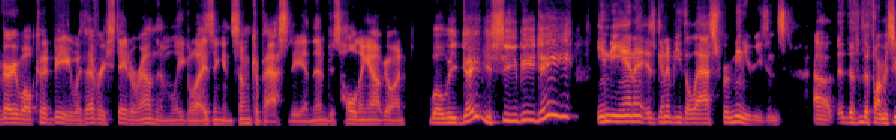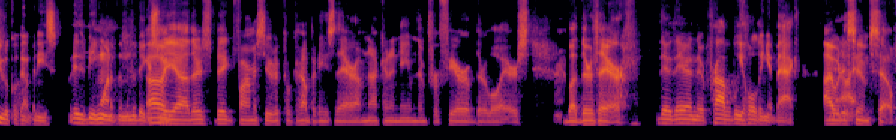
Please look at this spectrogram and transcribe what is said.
very well could be with every state around them legalizing in some capacity and them just holding out going, well, we gave you CBD. Indiana is going to be the last for many reasons. Uh, the the pharmaceutical companies is being one of them and the biggest. Oh one. yeah, there's big pharmaceutical companies there. I'm not going to name them for fear of their lawyers, but they're there. they're there and they're probably holding it back. I would I- assume so.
